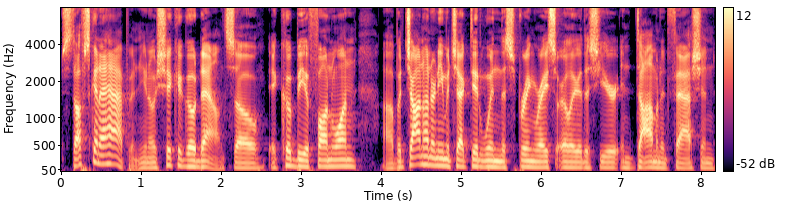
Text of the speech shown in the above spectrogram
stuff's gonna happen. You know, shit could go down. So it could be a fun one. Uh, but John Hunter Nemechek did win the spring race earlier this year in dominant fashion.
